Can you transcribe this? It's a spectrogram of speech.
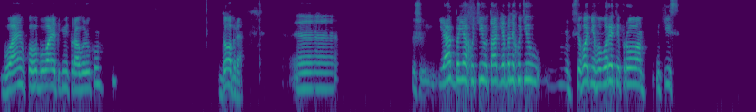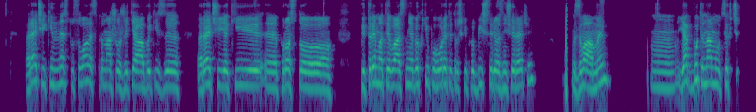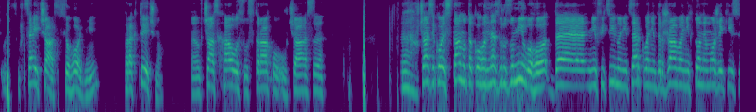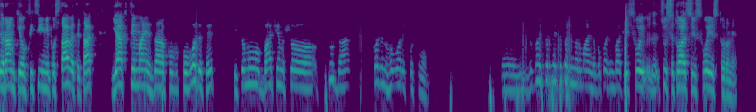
Буває? В кого буває, підміть праву руку. Добре. Е, Як би я хотів, так, я би не хотів сьогодні говорити про якісь речі, які не стосувалися нашого життя, або якісь речі, які е, просто підтримати вас. Я би хотів поговорити трошки про більш серйозніші речі з вами. Як бути нам у цих, в цей час сьогодні, практично, Е, в час хаосу, страху, в час, е, в час якогось стану такого незрозумілого, де ні офіційно, ні церква, ні держава, ніхто не може якісь рамки офіційні поставити, так? Як ти маєш зараз поводитись, і тому бачимо, що сюди кожен говорить по-своєму. Е, З одної сторони, це теж нормально, бо кожен бачить свою, цю ситуацію з своєї сторони.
